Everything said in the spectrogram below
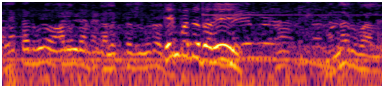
కలెక్టర్ కూడా వాడు. కలెక్టర్ కూడా ఏం పద్ధతి అది అన్నారు వాళ్ళు.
